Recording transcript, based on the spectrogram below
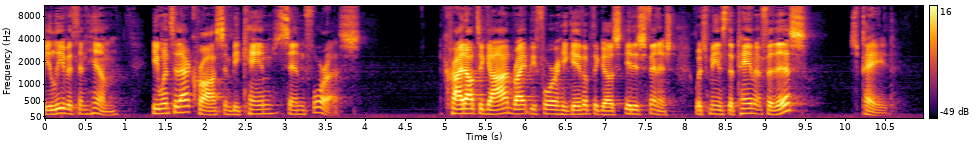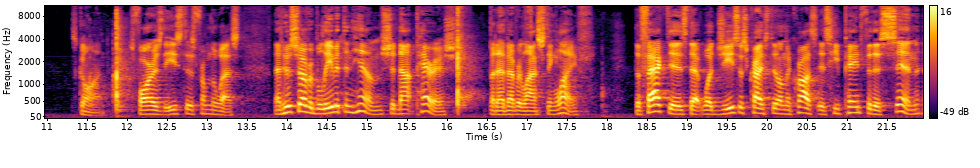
believeth in him, he went to that cross and became sin for us. He cried out to God right before he gave up the ghost, It is finished, which means the payment for this is paid. It's gone, as far as the east is from the west. That whosoever believeth in him should not perish, but have everlasting life. The fact is that what Jesus Christ did on the cross is he paid for this sin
